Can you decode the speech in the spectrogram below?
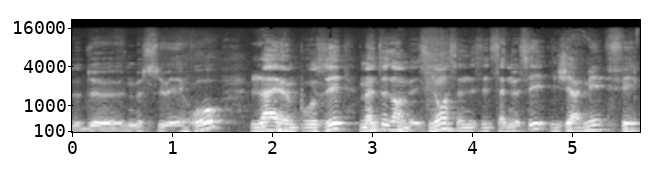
de M. Hérault l'a imposé maintenant. Mais sinon, ça ne, s'est- ça ne s'est jamais fait.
